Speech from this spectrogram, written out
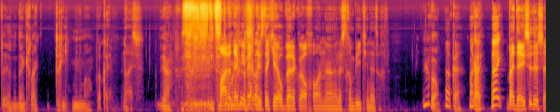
dan denk ik gelijk drie minimaal. Oké, nice. Ja. Maar dat neemt niet weg is dat je op werk wel gewoon eh, rustig een biertje nuttigt. Jawel. Oké. Oké. Nee, Bij deze dus, hè?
